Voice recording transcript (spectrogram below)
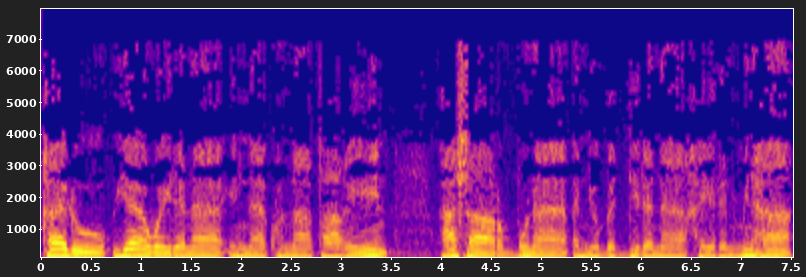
قالوا يا ويلنا إنا كنا طاغين. عسى ربنا أن يبدلنا خيرا منها.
